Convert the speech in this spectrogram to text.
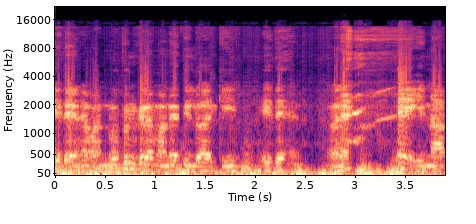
এই দেখেন আবার নতুন করে মানে দিল আর কি। এই দেখেন মানে এই নাট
